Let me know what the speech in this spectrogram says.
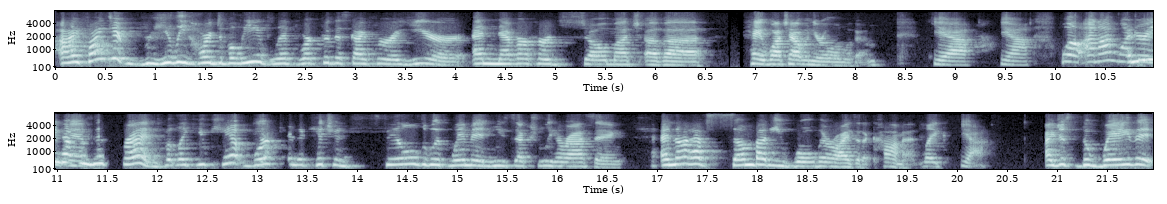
I find it really hard to believe Liv worked for this guy for a year and never heard so much of a hey, watch out when you're alone with him. Yeah, yeah. Well, and I'm wondering I mean, if from friend, but like you can't work in a kitchen filled with women he's sexually harassing and not have somebody roll their eyes at a comment. Like, yeah. I just the way that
